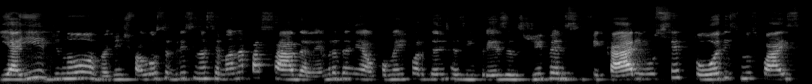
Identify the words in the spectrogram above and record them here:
E aí, de novo, a gente falou sobre isso na semana passada, lembra, Daniel, como é importante as empresas diversificarem os setores nos quais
